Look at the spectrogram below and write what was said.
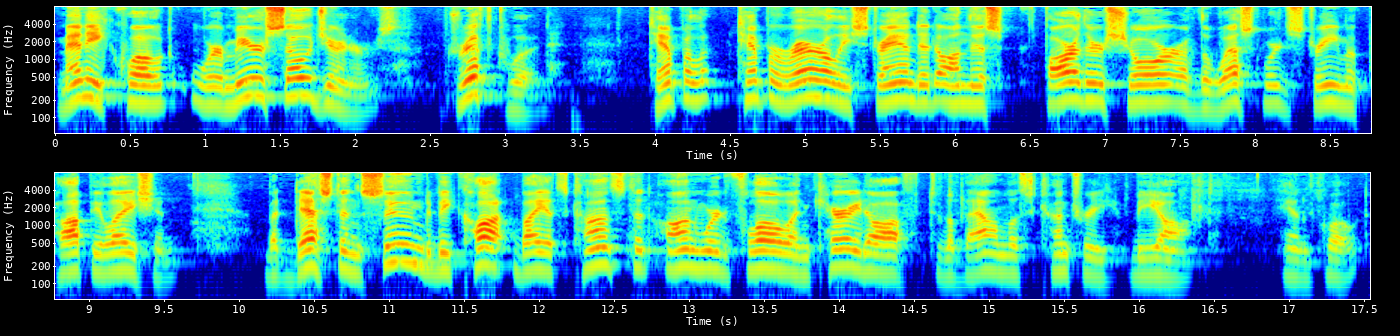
Many, quote, were mere sojourners, driftwood, temp- temporarily stranded on this farther shore of the westward stream of population, but destined soon to be caught by its constant onward flow and carried off to the boundless country beyond. End quote.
